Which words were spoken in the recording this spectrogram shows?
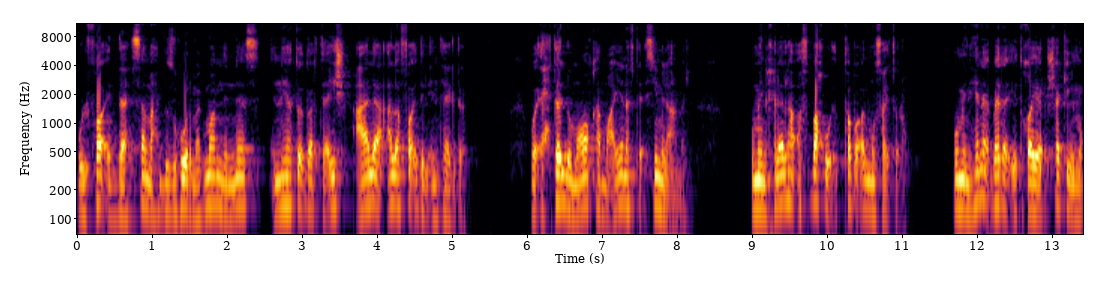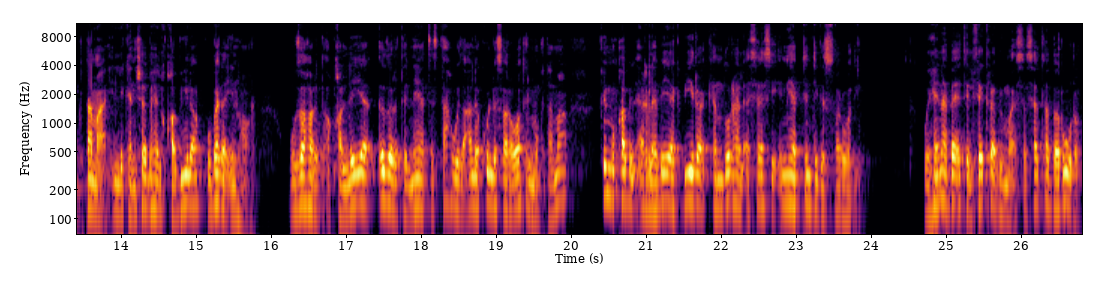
والفائض ده سمح بظهور مجموعة من الناس إن هي تقدر تعيش على على فائض الإنتاج ده. واحتلوا مواقع معينة في تقسيم العمل. ومن خلالها أصبحوا الطبقة المسيطرة. ومن هنا بدأ يتغير شكل المجتمع اللي كان شبه القبيلة وبدأ ينهار. وظهرت أقلية قدرت إن هي تستحوذ على كل ثروات المجتمع في مقابل أغلبية كبيرة كان دورها الأساسي إن هي بتنتج الثروة دي. وهنا بقت الفكرة بمؤسساتها ضرورة.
